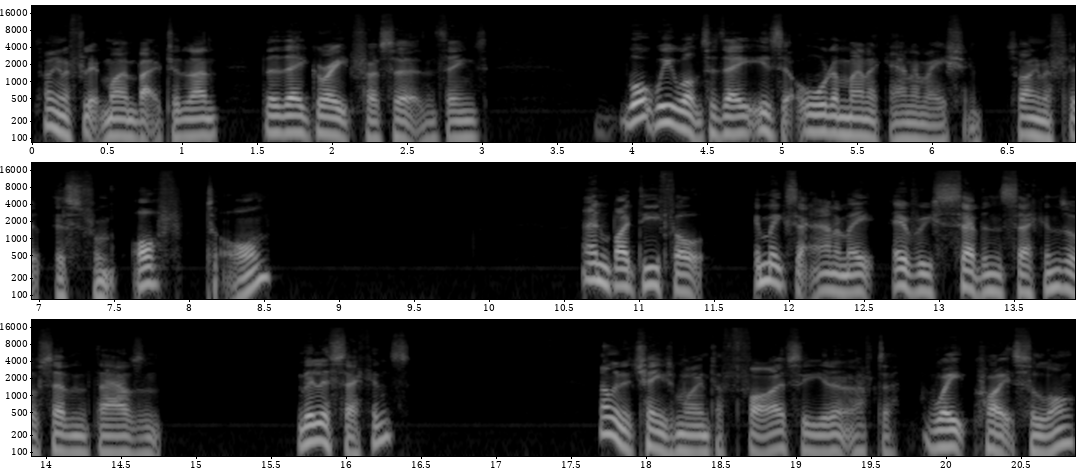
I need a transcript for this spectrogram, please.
So I'm going to flip mine back to none, but they're great for certain things. What we want today is automatic animation. So I'm going to flip this from off to on. And by default, it makes it animate every 7 seconds or 7,000 milliseconds. I'm going to change mine to 5 so you don't have to wait quite so long.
